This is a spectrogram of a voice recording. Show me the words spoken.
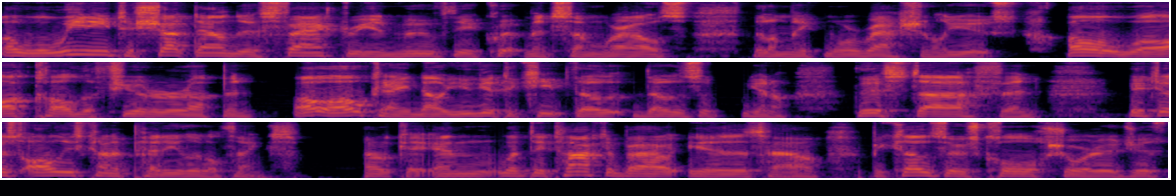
oh, well, we need to shut down this factory and move the equipment somewhere else that'll make more rational use. Oh, well, I'll call the Fuhrer up and, oh, okay, no, you get to keep those, those you know, this stuff. And it's just all these kind of petty little things. Okay, and what they talk about is how because there's coal shortages,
